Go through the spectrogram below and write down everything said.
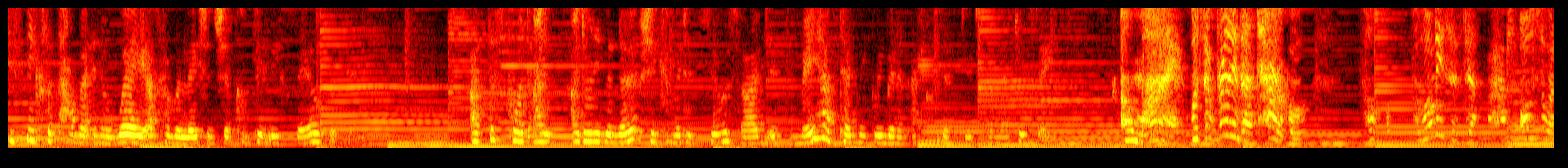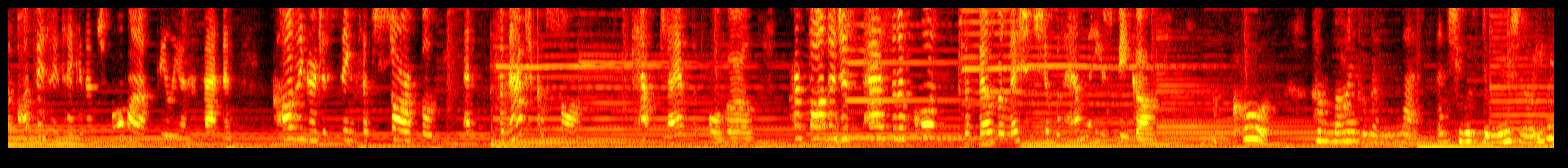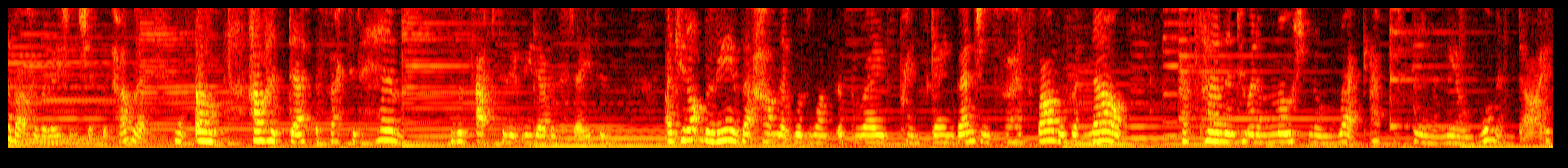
she speaks of Hamlet in a way as her relationship completely failed with him. At this point, I, I don't even know if she committed suicide. It may have technically been an accident due to her mental state. Oh my, was it really that terrible? Pol- Polonius' death perhaps also had obviously taken a toll on Ophelia and her madness, causing her to sing such sorrowful and fanatical songs. Can't blame the poor girl. Her father just passed, and of course, the failed relationship with Hamlet you speak of. Course, her mind was a mess, and she was delusional even about her relationship with Hamlet. And oh, how her death affected him! He was absolutely devastated. I cannot believe that Hamlet was once a brave prince getting vengeance for his father, but now has turned into an emotional wreck after seeing a mere woman die.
